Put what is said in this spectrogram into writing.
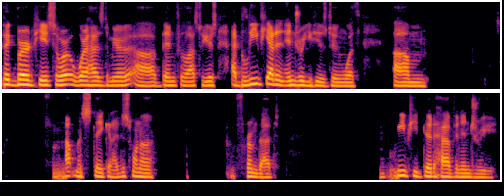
Big Bird PH. So where, where has Demir uh, been for the last two years? I believe he had an injury he was doing with um I'm not mistaken, I just want to confirm that. I believe he did have an injury.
